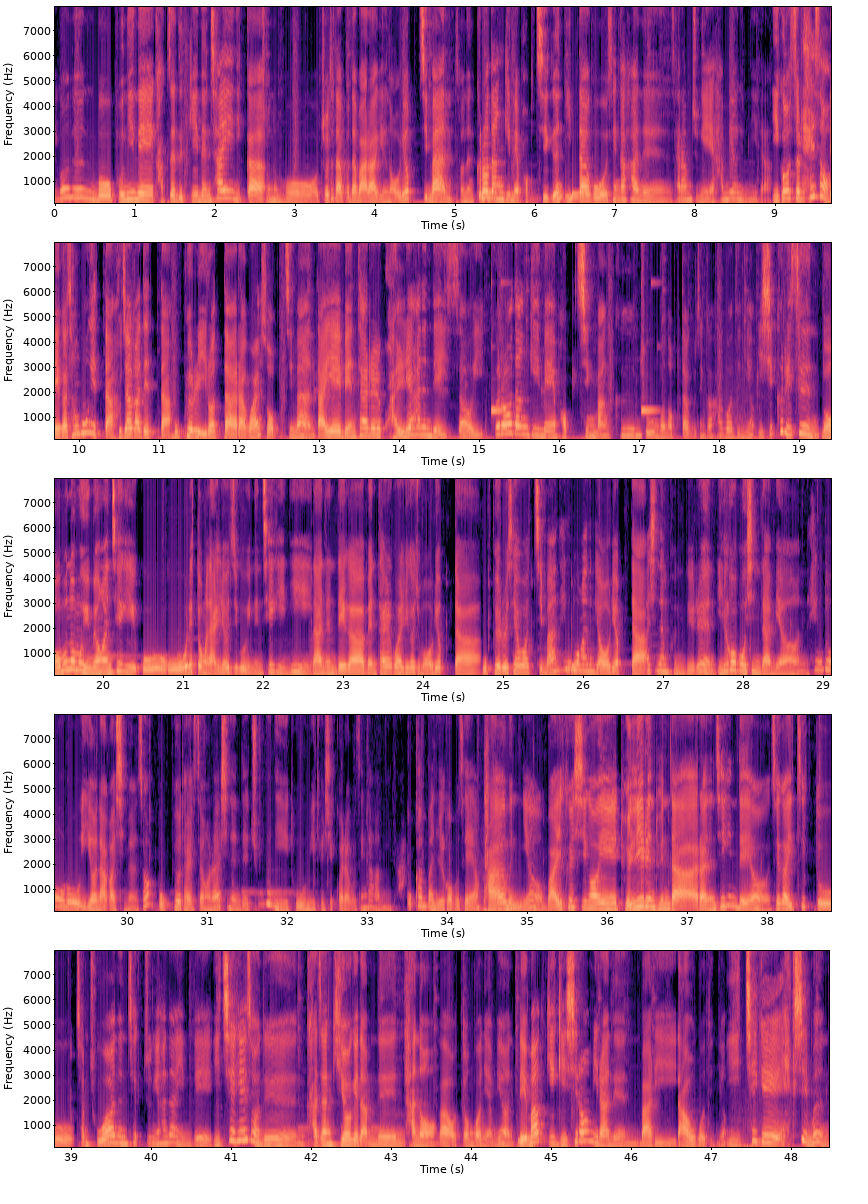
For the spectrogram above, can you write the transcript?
이거는 뭐 본인의 각자 느끼는 차이니까 저는 뭐 좋다 나쁘다 말하기는 어렵지만 저는 끌어당김의 법칙은 있다고 생각하는 사람 중에 한 명입니다. 이것을 해서 내가 성공했다, 부자가 됐다, 목표를 이뤘다라고 할 수 없지만 나의 멘탈을 관리하는 데 있어 이 끌어당김의 법칙만큼 좋은 건 없다고 생각하거든요. 이 시크릿은 너무너무 유명한 책이고 오랫동안 알려지고 있는 책이니 나는 내가 멘탈 관리가 좀 어렵다, 목표를 세웠지만 행동하는 게 어렵다 하시는 분들은 읽어보신다면 행동으로 이어나가시면서 목표 달성을 하시는데 충분히 도움이 되실 거라고 생각합니다. 꼭 한번 읽어보세요. 다음은요. 마이클 싱어의 될 일은 된다 라는 책인데요. 제가 이 책도 참 좋아하는 책 중에 하나인데 이 책에서는 가장 기억에 남는 단어가 어떤 거냐면 내맡기기 실험이라는 말이 나오거든요. 이 책의 핵심은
